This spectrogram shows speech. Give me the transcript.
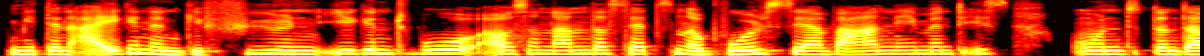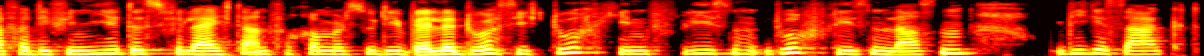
mit den eigenen Gefühlen irgendwo auseinandersetzen, obwohl es sehr wahrnehmend ist. Und dann darf er definiert es vielleicht einfach einmal so die Welle durch sich durchfließen, durchfließen lassen. Wie gesagt,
